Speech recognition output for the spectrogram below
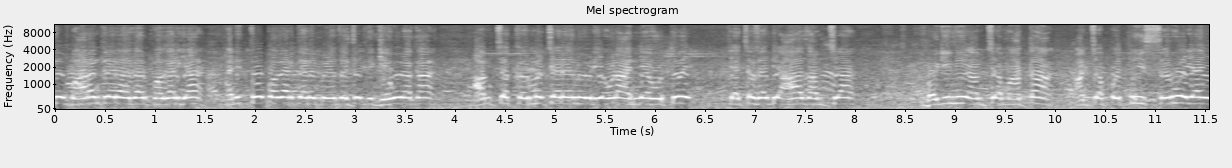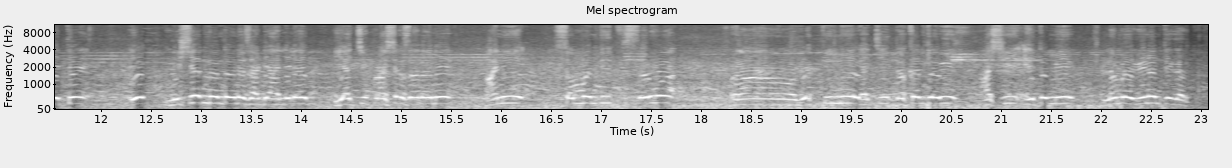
ते बारा तेरा हजार पगार घ्या आणि तो पगार त्याला मिळत असेल ते घेऊ नका. आमच्या कर्मचाऱ्यांवर एवढा अन्याय होतोय त्याच्यासाठी आज आमच्या भगिनी आमच्या माता आमच्या पत्नी सर्व या येथे एक निषेध नोंदवण्यासाठी आलेले आहेत. याची प्रशासनाने आणि संबंधित सर्व व्यक्तींनी याची दखल घ्यावी अशी येथे मी नम्र विनंती करतो.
